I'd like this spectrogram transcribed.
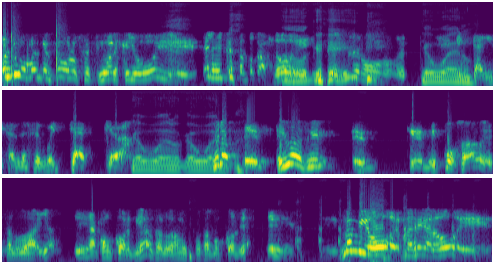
últimamente todos los festivales que yo voy, eh, él es el que está tocando. y- y Qué bueno, Está guisando ese muchacho. qué bueno, qué bueno. Mira, eh, te iba a decir eh, que mi esposa, eh, saludos a ella, a Concordia, saludos a mi esposa Concordia, me envió, me regaló eh,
